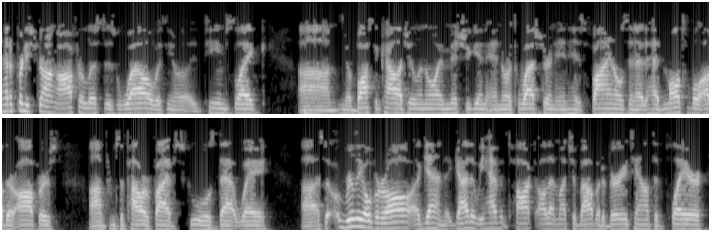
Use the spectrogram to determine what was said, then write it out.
had a pretty strong offer list as well with you know teams like um, you know Boston College, Illinois, Michigan, and Northwestern in his finals, and had had multiple other offers um, from some Power Five schools that way. Uh, so really overall, again, a guy that we haven't talked all that much about, but a very talented player.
